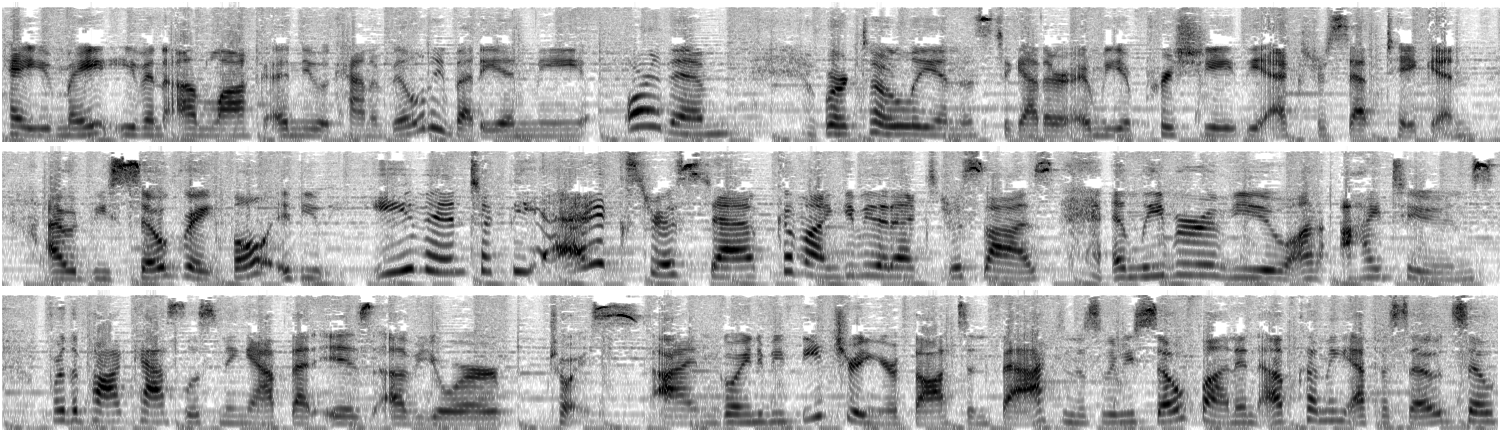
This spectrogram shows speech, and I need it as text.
Hey, you might even unlock a new accountability buddy in me or them. We're totally in this together, and we appreciate the extra step taken. I would be so grateful if you even took the extra step. Come on, give me that extra sauce and leave a review on iTunes for the podcast listening app that is of your choice. I'm going to be featuring your thoughts, in fact, and it's going to be so fun in upcoming episodes. So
